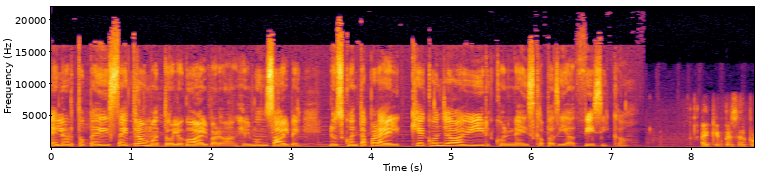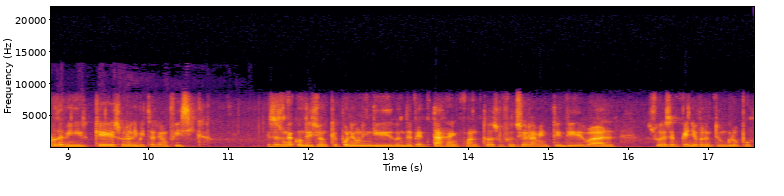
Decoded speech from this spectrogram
El ortopedista y traumatólogo Álvaro Ángel Monsalve nos cuenta para él qué conlleva vivir con una discapacidad física. Hay que empezar por definir qué es una limitación física. Esa es una condición que pone a un individuo en desventaja en cuanto a su funcionamiento individual, su desempeño frente a un grupo.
